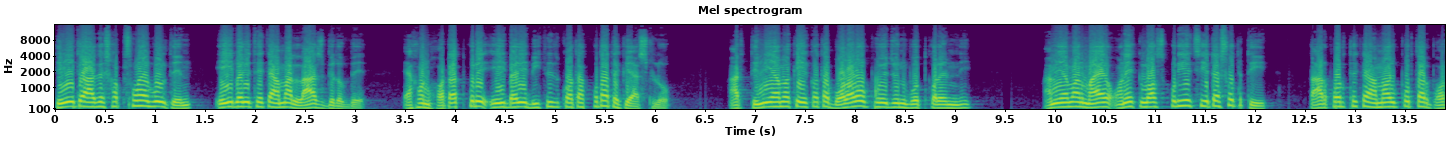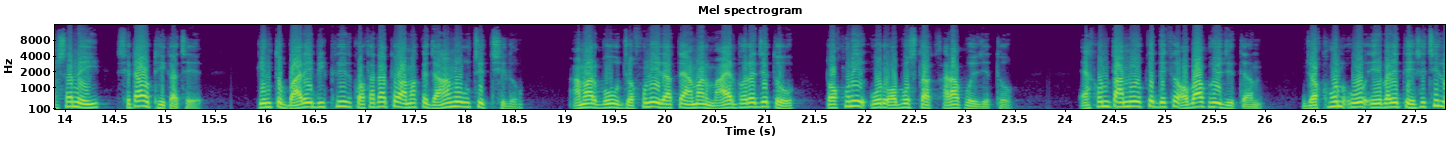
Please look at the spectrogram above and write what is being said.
তিনি তো আগে সবসময় বলতেন, এই বাড়ি থেকে আমার লাশ বেরোবে। এখন হঠাৎ করে এই বাড়ি বিক্রির কথা কোথা থেকে আসলো? আর তিনি আমাকে কথা বলারও প্রয়োজন বোধ করেননি। আমি আমার মায়ের অনেক লস করিয়েছি, এটা সত্যি। তারপর থেকে আমার উপর তার ভরসা নেই, সেটাও ঠিক আছে। কিন্তু বাড়ি বিক্রির কথাটা তো আমাকে জানানো উচিত ছিল। আমার বউ যখনই রাতে আমার মায়ের ঘরে যেত, তখনই ওর অবস্থা খারাপ হয়ে যেত। এখন তো আমি ওকে দেখে অবাক হয়ে যেতাম। যখন ও এ বাড়িতে এসেছিল,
